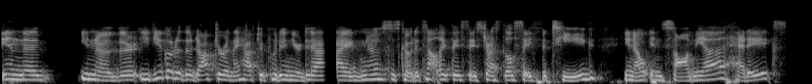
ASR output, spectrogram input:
in the you know, if you go to the doctor and they have to put in your diagnosis code, it's not like they say stress, they'll say fatigue, you know, insomnia, headaches,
